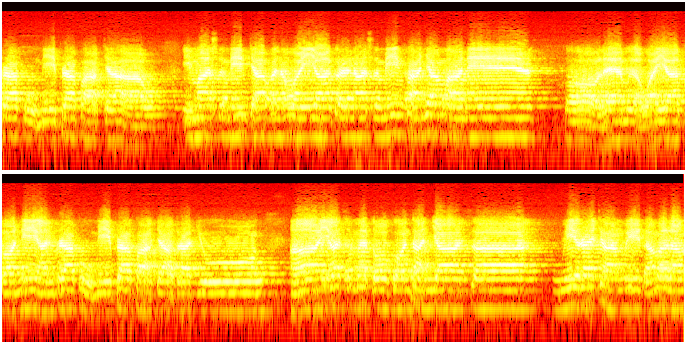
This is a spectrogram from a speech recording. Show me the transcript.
พระผู้มีพระภาคเจ้า อิมาสมิจาปนวัยยากรณาสมิงขายามาเนก็แลเมื่อไวยากรณ์นี้อันพระผู้มีพระภาคเจ้าตรัสอยู่อายะสมะโตโคนทัญญาสาวิรจังวิตมลัง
